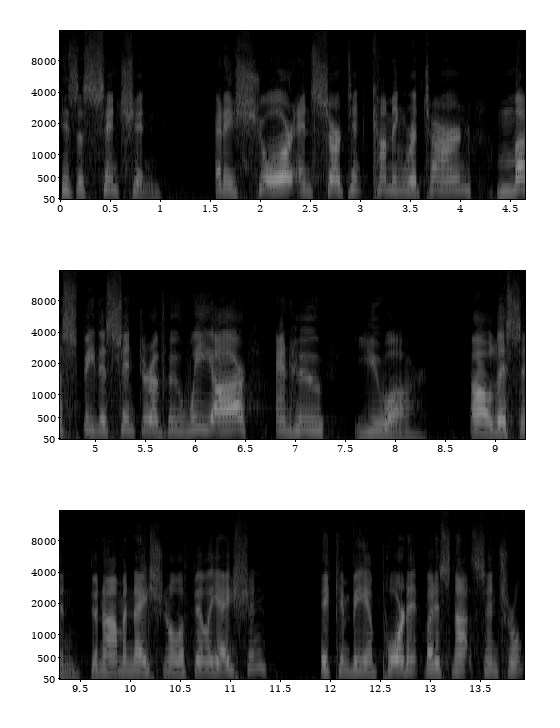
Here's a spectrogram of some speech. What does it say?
his ascension, and a sure and certain coming return must be the center of who we are and who you are. Oh, listen, denominational affiliation, it can be important, but it's not central.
